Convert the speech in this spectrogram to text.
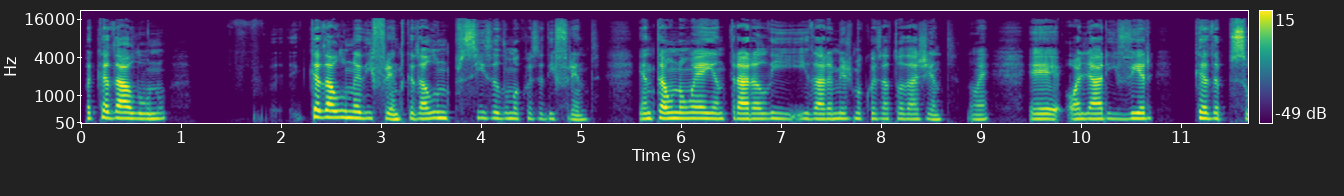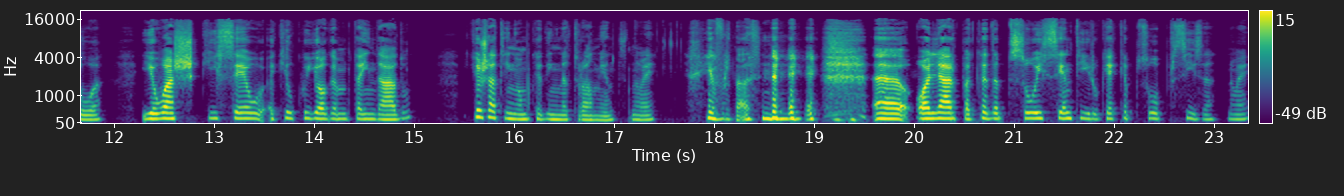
para cada aluno. Cada aluno é diferente, cada aluno precisa de uma coisa diferente. Então não é entrar ali e dar a mesma coisa a toda a gente, não é? É olhar e ver cada pessoa. E eu acho que isso é aquilo que o yoga me tem dado que eu já tinha um bocadinho naturalmente, não é? É verdade. Uh, olhar para cada pessoa e sentir o que é que a pessoa precisa, não é?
